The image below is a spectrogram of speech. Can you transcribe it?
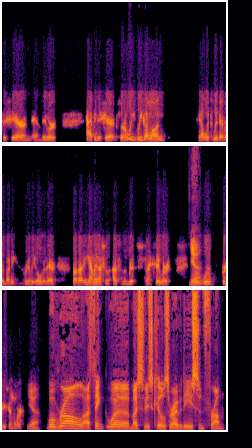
to share, and, and they were happy to share it. So we, we got along, you know, with, with everybody really over there. But uh, yeah, I mean, us, us and the Brits, I say we're, yeah. We're, we're, pretty similar. Yeah. Well, Rall, I think were most of his kills were over the Eastern Front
